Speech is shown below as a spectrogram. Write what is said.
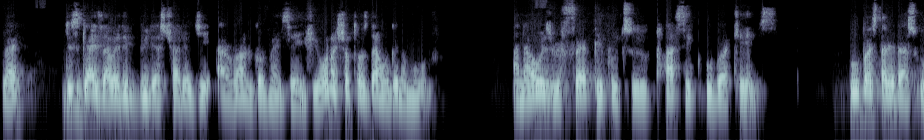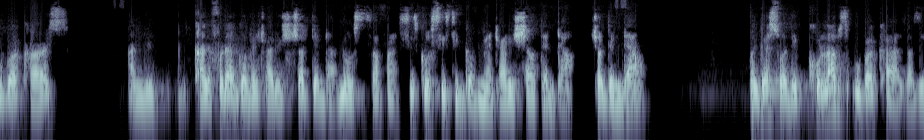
right? These guys already built a strategy around government. Say, if you want to shut us down, we're going to move. And I always refer people to classic Uber case. Uber started as Uber cars, and the California government tried to shut them down. No, San Francisco city government tried to shut them down, shut them down. But guess what? They collapsed Uber cars as a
